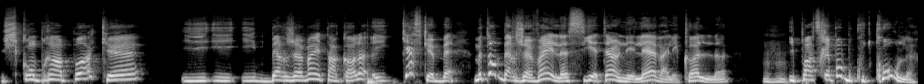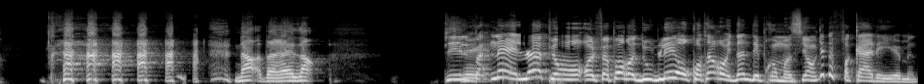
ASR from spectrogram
je comprends pas que il, Bergevin est encore là. Qu'est-ce que... Mettons Bergevin, là, s'il était un élève à l'école, là, mm-hmm. il passerait pas beaucoup de cours, là. non, t'as raison. Puis le partenaire est là, puis on, on le fait pas redoubler. Au contraire, on lui donne des promotions. Get the fuck out of here, man.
